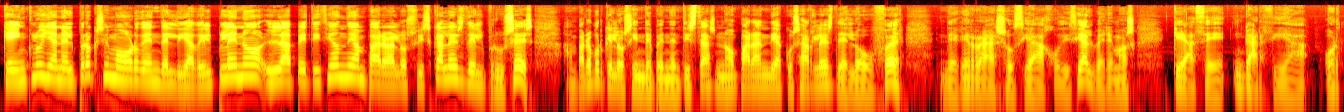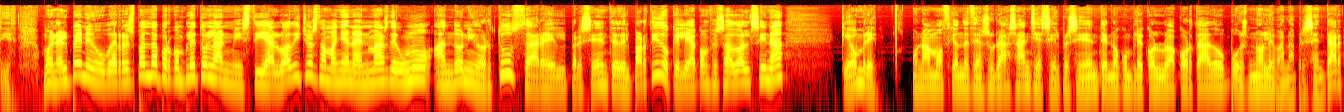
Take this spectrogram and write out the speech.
que incluya en el próximo orden del día del Pleno la petición de amparo a los fiscales del Prusés. Amparo porque los independentistas no paran de acusarles de lawfare, de guerra sucia judicial. Veremos qué hace García Ortiz. Bueno, el PNV respalda por completo la amnistía. Lo ha dicho esta mañana en más de uno Antonio Ortúzar, el presidente del partido, que le ha confesado al SINA que, hombre, una moción de censura a Sánchez si el presidente no cumple con lo acordado, pues no le van a presentar.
